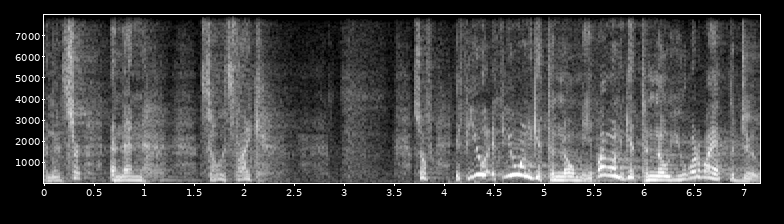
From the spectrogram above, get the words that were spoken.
And then, and then, so it's like, so if, if, you, if you want to get to know me, if I want to get to know you, what do I have to do?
